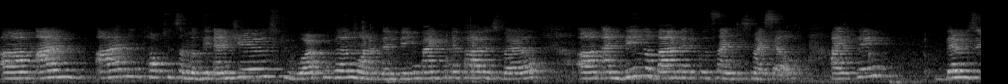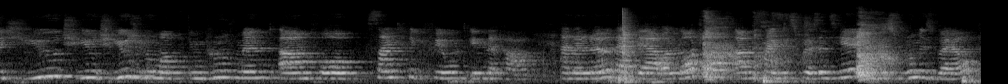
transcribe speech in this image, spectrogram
Um, I'm, I'm in talks with some of the NGOs to work with them, one of them being Maiti Nepal as well. Um, and being a biomedical scientist myself, I think there is a huge, huge, huge room of improvement um, for scientific field in Nepal. And I know that there are a lot of um, scientists present here in this room as well.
